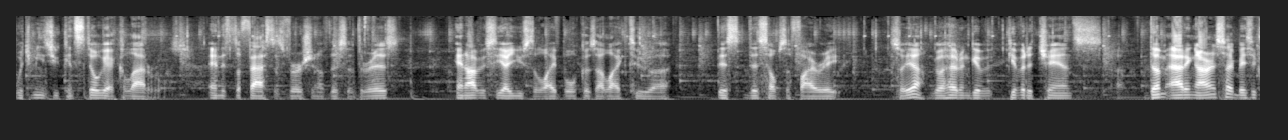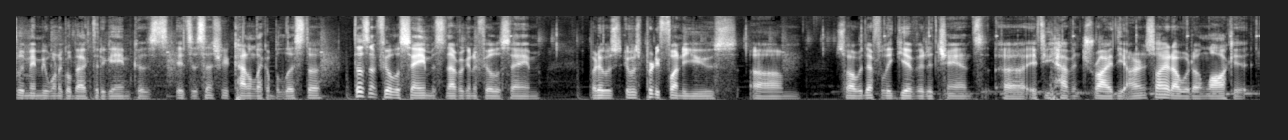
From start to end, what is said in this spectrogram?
which means you can still get collaterals. And it's the fastest version of this that there is. And obviously I use the light bolt because I like to, uh, this this helps the fire rate. So yeah, go ahead and give it, give it a chance. Uh, them adding iron sight basically made me want to go back to the game because it's essentially kind of like a ballista. It doesn't feel the same, it's never going to feel the same, but it was it was pretty fun to use. Um, so I would definitely give it a chance. Uh, if you haven't tried the iron sight, I would unlock it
